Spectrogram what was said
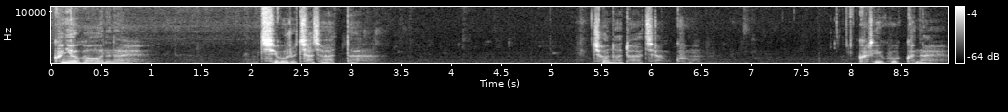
그녀가 어느 날 집으로 찾아왔다. 전화도 하지 않고 그리고 그날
